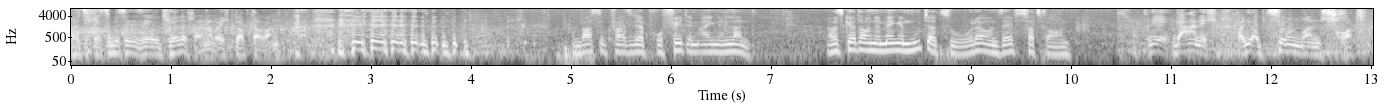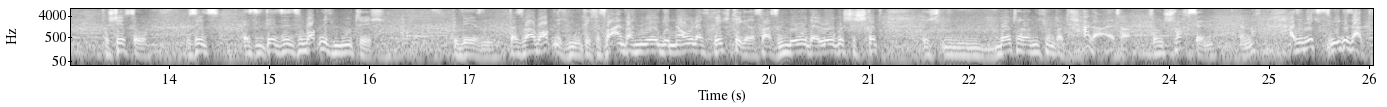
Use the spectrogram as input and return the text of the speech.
Hört sich jetzt ein bisschen esoterisch an, aber ich glaube daran. Dann warst du quasi der Prophet im eigenen Land. Aber es gehört auch eine Menge Mut dazu, oder? Und Selbstvertrauen. Nee, gar nicht, weil die Optionen waren Schrott. Verstehst du? Das ist, das ist überhaupt nicht mutig gewesen. Das war überhaupt nicht mutig. Das war einfach nur genau das Richtige. Das war der logische Schritt. Ich wollte doch nicht unter Tage, Alter. So ein Schwachsinn. Also nichts, wie gesagt,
